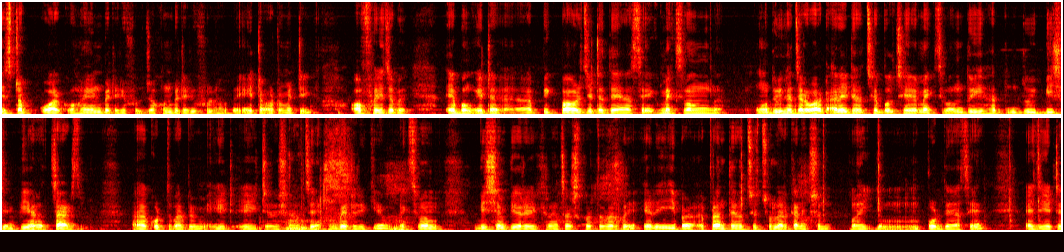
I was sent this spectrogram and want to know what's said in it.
stop work when battery full যখন ব্যাটারি ফুল হবে এটা অটোমেটিক অফ হয়ে যাবে এবং এটা পিক পাওয়ার যেটা দেয়া আছে ম্যাক্সিমাম ২০০০ ওয়াট আর এটা হচ্ছে বলছে ম্যাক্সিমাম দুই দুই ২০ এম্পিয়ার চার্জ করতে পারবে এইট এইটের সাহায্যে ব্যাটারিকে ম্যাক্সিমাম ২০ এম্পিয়ারের এখানে চার্জ করতে পারবে। এর এই প্রান্তে হচ্ছে সোলার কানেকশন পোর্ট দেওয়া আছে। এই যে এটা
